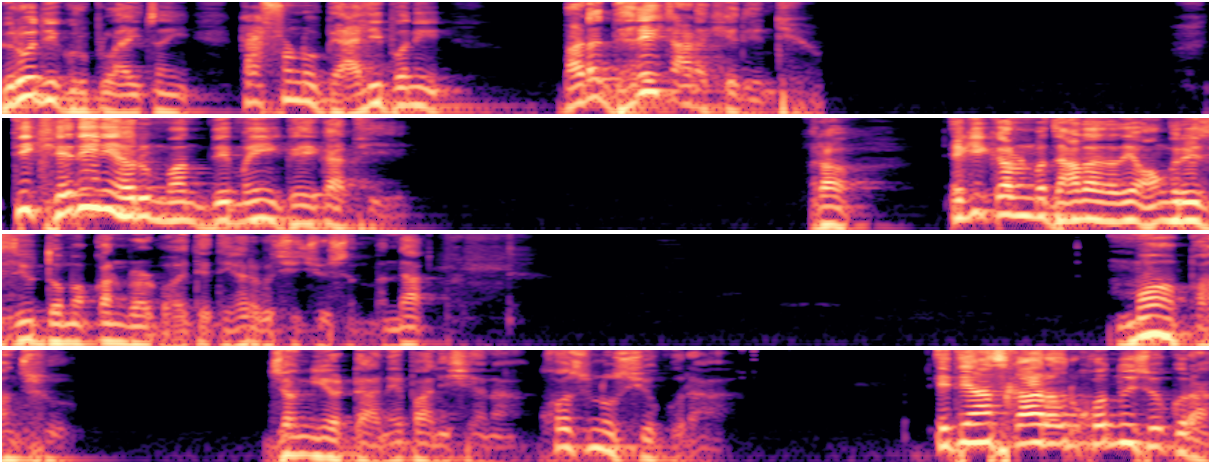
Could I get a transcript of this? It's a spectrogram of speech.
विरोधी ग्रुपलाई चाहिँ काठमाडौँ भ्याली पनि बाट धेरै टाढा खेदिन्थ्यो। ती खेदिनेहरू मध्येमै गएका थिए। र एकीकरणमा जाँदा जाँदै अङ्ग्रेज युद्धमा कन्भर्ट भयो त्यतिखेरको सिचुएसन भन्दा म भन्छु जङ्गी अड्डा नेपाली सेना खोज्नुहोस् यो कुरा। इतिहासकारहरू खोज्नुहोस् यो कुरा।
